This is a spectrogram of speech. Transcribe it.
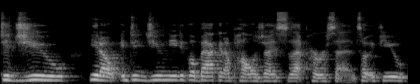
Did you, you know, did you need to go back and apologize to that person? So if you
